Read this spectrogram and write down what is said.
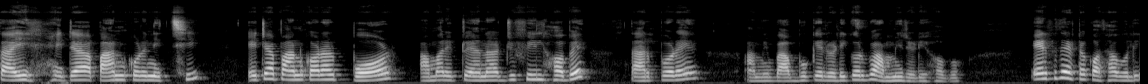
তাই এটা পান করে নিচ্ছি। এটা পান করার পর আমার একটু এনার্জি ফিল হবে, তারপরে আমি বাবুকে রেডি করব, আমি রেডি হব। এর ভিতরে একটা কথা বলি,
